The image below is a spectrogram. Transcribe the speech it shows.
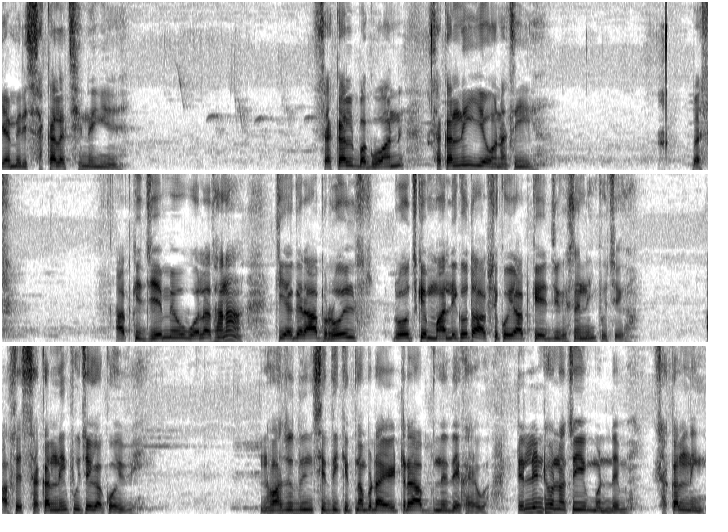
या मेरी शक्ल अच्छी नहीं है। शक्ल भगवान, शक्ल नहीं, ये होना चाहिए। बस। आपकी जेब में वो बोला था ना कि अगर आप रोयल रोज़ के मालिक हो तो आपसे कोई आपके एजुकेशन नहीं पूछेगा। आपसे शक्ल नहीं पूछेगा कोई भी। नवाजुद्दीन सिद्दीकी कितना बड़ा एटर आपने देखा होगा। टैलेंट होना चाहिए बंदे में, शक्ल नहीं।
